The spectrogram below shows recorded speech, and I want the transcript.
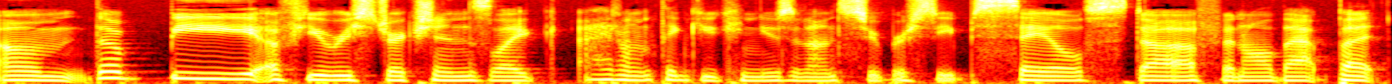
Um, there'll be a few restrictions, like I don't think you can use it on super steep sale stuff and all that, but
